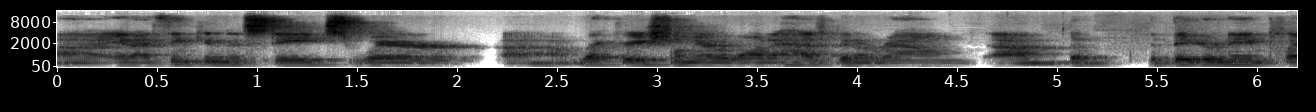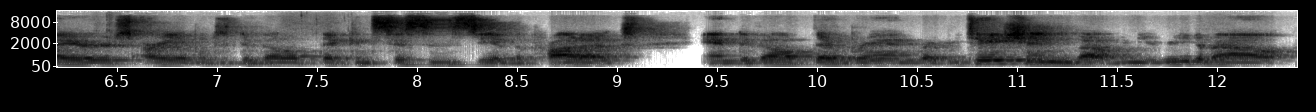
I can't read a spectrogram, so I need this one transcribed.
uh, and i think in the states where uh, recreational marijuana has been around um, the, the bigger name players are able to develop the consistency of the products and develop their brand reputation. But when you read about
